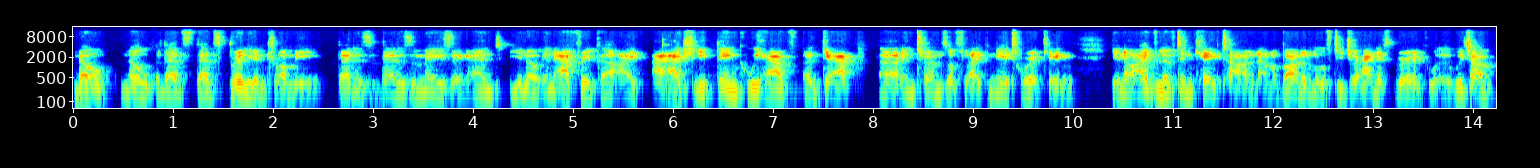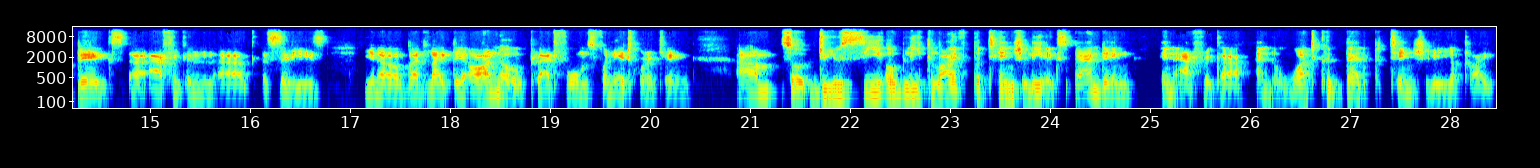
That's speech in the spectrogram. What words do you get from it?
No, no, that's that's brilliant, Rami. That is that is amazing. And you know, in Africa, I I actually think we have a gap uh, in terms of like networking. You know, I've lived in Cape Town. I'm about to move to Johannesburg, which are big uh, African uh, cities. You know, but like there are no platforms for networking. Um, so, do you see Oblique Life potentially expanding in Africa, and what could that potentially look like?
